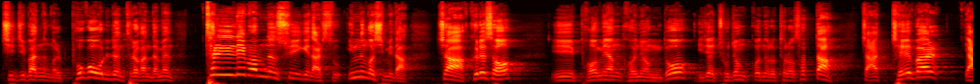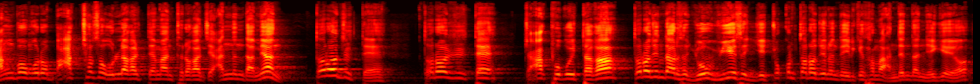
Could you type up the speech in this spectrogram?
지지받는 걸 보고 우리는 들어간다면 틀림없는 수익이 날 수 있는 것입니다. 자 그래서 이 범양 건영도 이제 조정권으로 들어섰다. 자 제발 양봉으로 막 쳐서 올라갈 때만 들어가지 않는다면 떨어질 때 떨어질 때 쫙 보고 있다가 떨어진다 그래서 요 위에서 이제 조금 떨어지는데 이렇게 하면 안 된다는 얘기예요.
